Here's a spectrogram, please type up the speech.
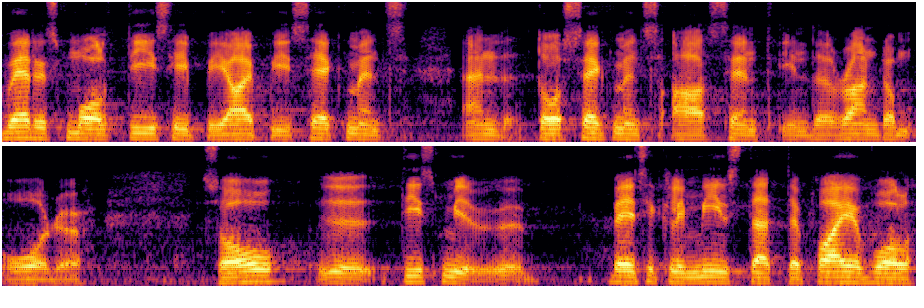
very small TCP IP segments, and those segments are sent in the random order. So uh, this uh, basically means that the firewall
